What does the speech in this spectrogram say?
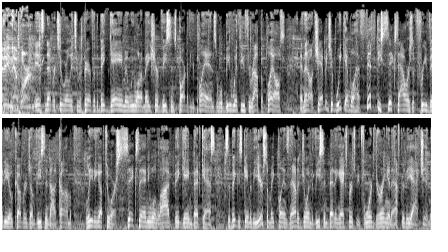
Network. It's never too early to prepare for the big game, and we want to make sure VSIN's part of your plans. We'll be with you throughout the playoffs, and then on championship weekend, we'll have 56 hours of free video coverage on VSIN.com leading up to our sixth annual live big game betcast. It's the biggest game of the year, so make plans now to join the VSIN betting experts before, during, and after the action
